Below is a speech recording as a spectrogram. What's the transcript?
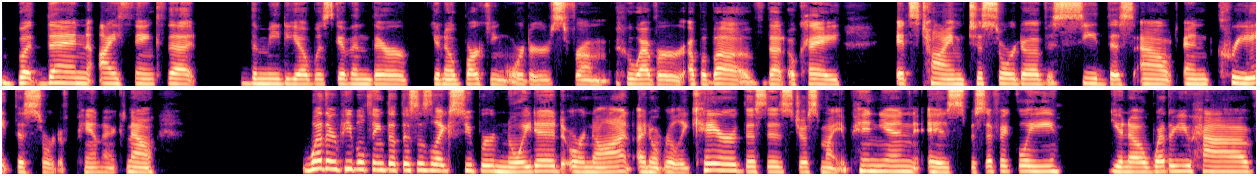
But then I think that the media was given their, you know, barking orders from whoever up above that, okay, it's time to sort of seed this out and create this sort of panic. Now, whether people think that this is like super noited or not, I don't really care. This is just my opinion, is specifically, you know, whether you have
